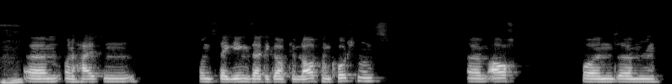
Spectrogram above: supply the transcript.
mhm. ähm, und halten uns der gegenseitig auf dem Laufen und coachen uns ähm, auch. Und ähm,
